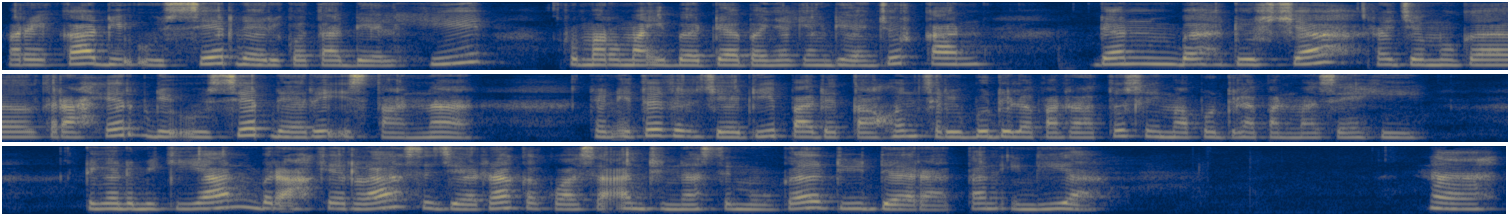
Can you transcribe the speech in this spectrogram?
Mereka diusir dari kota Delhi, rumah-rumah ibadah banyak yang dihancurkan, dan Bahdur Shah, Raja Mughal terakhir diusir dari istana dan itu terjadi pada tahun 1858 Masehi. Dengan demikian, berakhirlah sejarah kekuasaan dinasti Mughal di daratan India. Nah,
